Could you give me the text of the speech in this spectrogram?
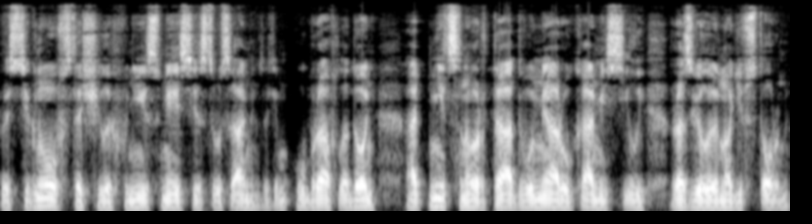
Расстегнув, стащил их вниз вместе с трусами, затем, убрав ладонь от Ницыного рта двумя руками силой, развел ее ноги в стороны.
